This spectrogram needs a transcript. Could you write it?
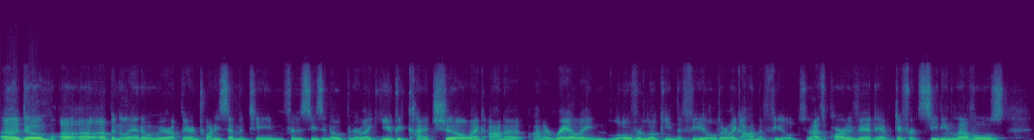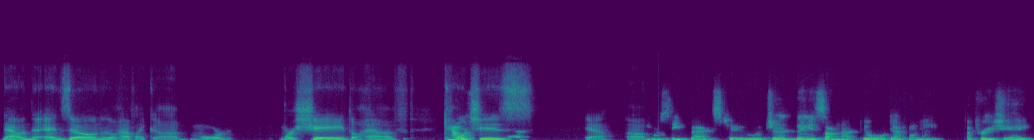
uh, dome uh, uh, up in Atlanta when we were up there in 2017 for the season opener. Like you could kind of chill like on a on a railing overlooking the field or like on the field. So that's part of it. They have different seating levels now in the end zone. They'll have like uh, more more shade. They'll have couches. Yeah. Um, More seat backs too, which I think is something that people will definitely appreciate.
